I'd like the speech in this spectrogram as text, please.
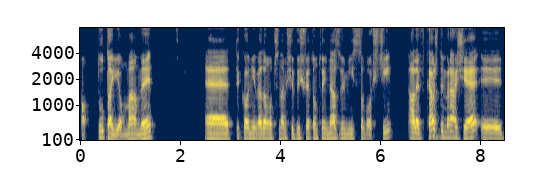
o, tutaj ją mamy, e, tylko nie wiadomo, czy nam się wyświetlą tutaj nazwy miejscowości, ale w każdym razie y,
